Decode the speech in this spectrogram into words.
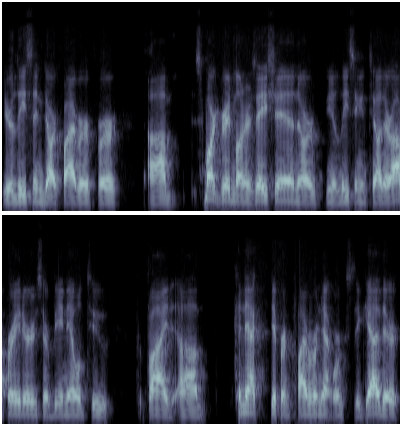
you're leasing dark fiber for um, smart grid modernization or you know leasing it to other operators or being able to provide um, connect different fiber networks together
